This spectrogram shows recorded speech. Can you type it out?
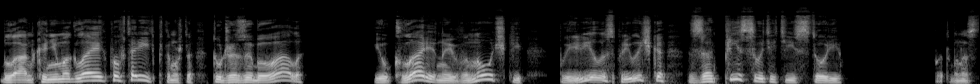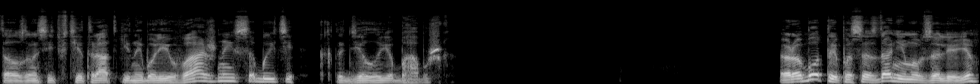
Бланка не могла их повторить, потому что тут же забывала, и у Клариной внучки появилась привычка записывать эти истории. Потом она стала заносить в тетрадки наиболее важные события, как это делала ее бабушка. Работы по созданию мавзолея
